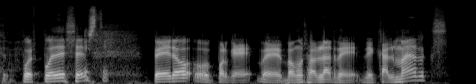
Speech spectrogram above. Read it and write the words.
pues puede ser, este. pero porque eh, vamos a hablar de, de Karl Marx.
